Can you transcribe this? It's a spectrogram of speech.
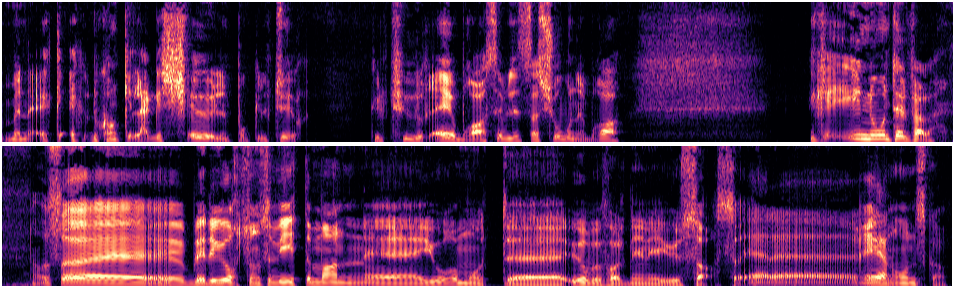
men jeg, jeg, du kan ikke legge skylden på kultur. Kultur er jo bra, sivilisasjon er bra. I noen tilfeller. Og så eh, blir det gjort sånn som hvite mann eh, gjorde mot uh, urbefolkningen i USA. Så er det ren ondskap.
